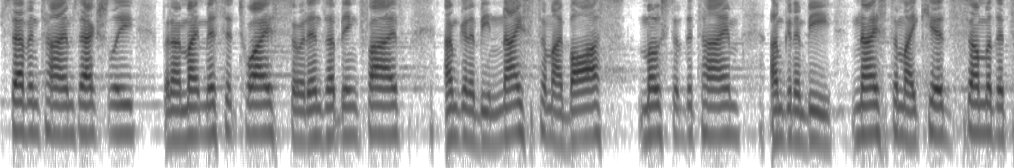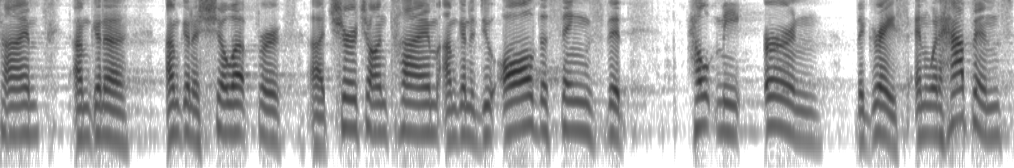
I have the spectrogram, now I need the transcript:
seven times actually, but I might miss it twice, so it ends up being five. I'm going to be nice to my boss most of the time. I'm going to be nice to my kids some of the time. I'm going to I'm going to show up for uh, church on time. I'm going to do all the things that help me earn the grace. And what happens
